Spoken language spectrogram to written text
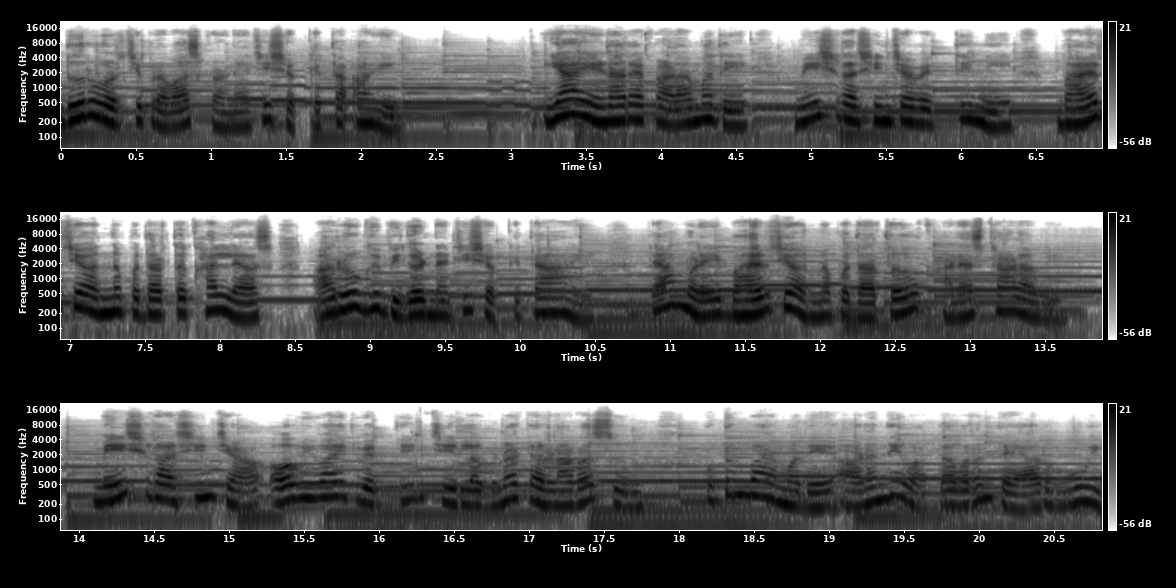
दूरवरची प्रवास करण्याची शक्यता आहे. या येणाऱ्या काळामध्ये मेष राशींच्या व्यक्तींनी बाहेरचे अन्नपदार्थ खाल्ल्यास आरोग्य बिघडण्याची शक्यता आहे. त्यामुळे बाहेरचे अन्नपदार्थ खाण्यास टाळावे. मेष राशींच्या अविवाहित व्यक्तींचे लग्न ठरणार असून कुटुंबामध्ये आनंदी वातावरण तयार होईल.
